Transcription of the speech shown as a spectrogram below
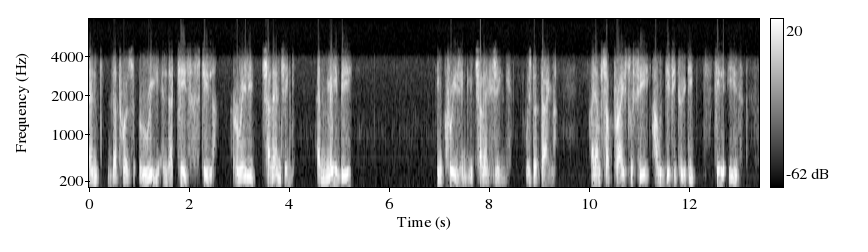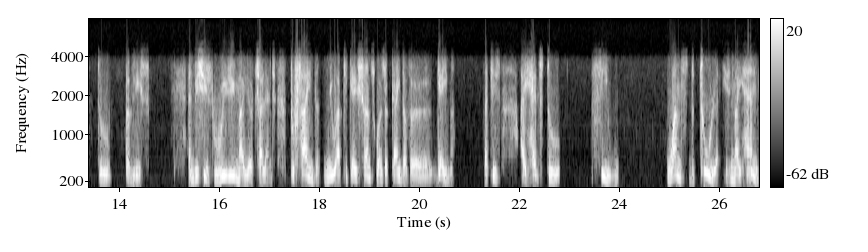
And that was really, and that is still really challenging, and maybe increasingly challenging with the time. I am surprised to see how difficult it still is to publish. And this is really my uh, challenge. To find new applications was a kind of a game. That is, I had to see once the tool is in my hands,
